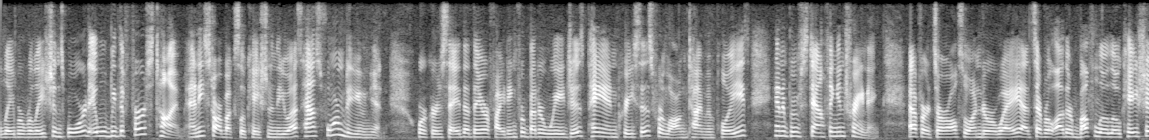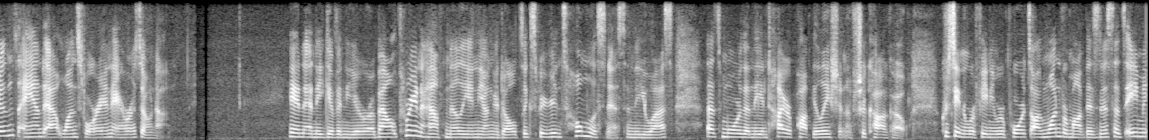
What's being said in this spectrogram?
Labor Relations Board, it will be the first time any Starbucks location in the U.S. has formed a union. Workers say that they are fighting for better wages, pay increases for longtime employees, and improved staffing and training. Efforts are also underway at several other Buffalo locations and at one store in Arizona. In any given year, about 3.5 million young adults experience homelessness in the U.S. That's more than the entire population of Chicago. Christina Ruffini reports on One Vermont Business that's aiming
